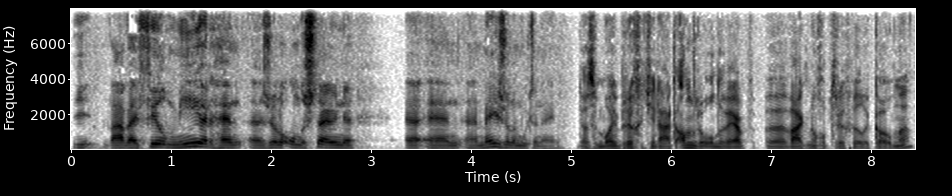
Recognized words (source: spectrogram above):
die, waar wij veel meer hen eh, zullen ondersteunen eh, en eh, mee zullen moeten nemen. Dat is een mooi bruggetje naar het andere onderwerp waar ik nog op terug wilde komen.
